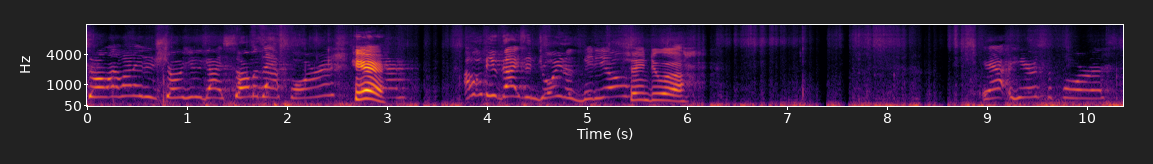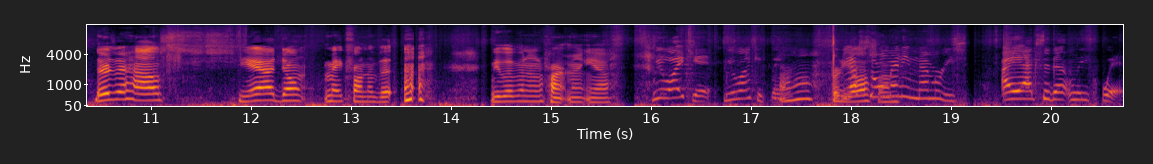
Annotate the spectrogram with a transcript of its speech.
So I wanted to show you guys some of that forest. Here, I hope you guys enjoy this video. Shane, do a. Yeah, here's the forest. There's a house. Yeah, don't make fun of it. we live in an apartment. Yeah. We like it. We like it there. Uh huh. Pretty we have so many memories. I accidentally quit.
